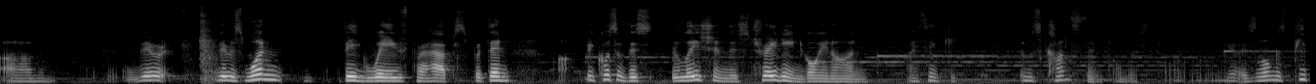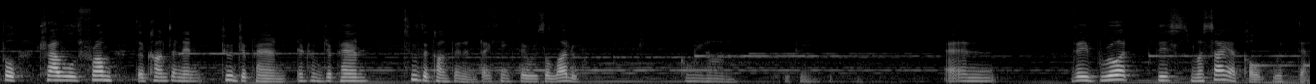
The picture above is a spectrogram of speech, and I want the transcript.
Um, there, there is one big wave perhaps, but then uh, because of this relation, this trading going on, I think it, it was constant almost. Uh, yeah, as long as people traveled from the continent to Japan and from Japan to the continent, I think there was a lot of going on between people. And they brought this Messiah cult with them.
